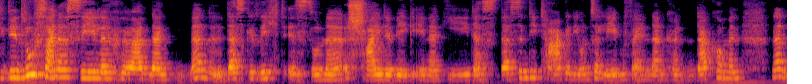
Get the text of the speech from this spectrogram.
den Ruf seiner Seele hören. Da, ne, das Gericht ist so eine Scheidewegenergie. Das, das sind die Tage, die unser Leben verändern könnten. Da kommen ne,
